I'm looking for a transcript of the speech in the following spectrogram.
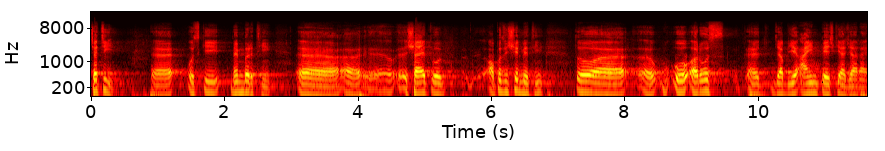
चची उसकी मेंबर थी शायद वो अपोजिशन में थी। तो वो और उस जब ये आइन पेश किया जा रहा है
